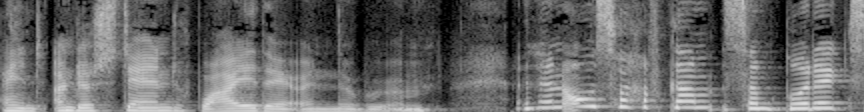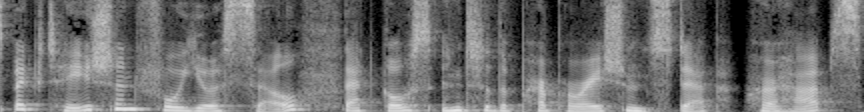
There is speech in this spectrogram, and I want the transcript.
and understand why they're in the room. And then also have some good expectation for yourself that goes into the preparation step, perhaps,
